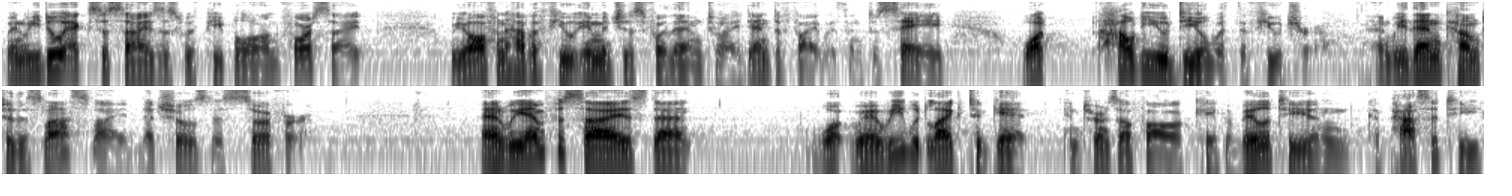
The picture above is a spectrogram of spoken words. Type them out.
When we do exercises with people on foresight, we often have a few images for them to identify with and to say, what how do you deal with the future? And we then come to this last slide that shows this surfer. And we emphasize that what, where we would like to get in terms of our capability and capacity,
